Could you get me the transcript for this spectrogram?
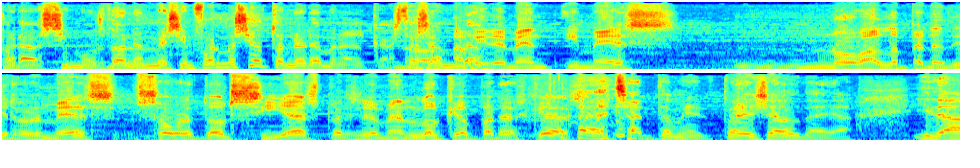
però si mos donen més informació tornarem en el cas, No, t'assembla? evidentment, i més, no val la pena dir res més, sobretot si és precisament el que pareix que és. Exactament, per això ho deia. I de,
